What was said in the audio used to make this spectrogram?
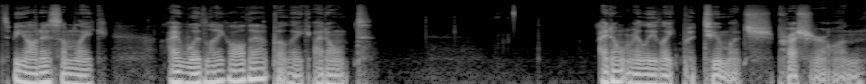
to be honest, I'm like, I would like all that, but like I don't. I don't really like put too much pressure on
